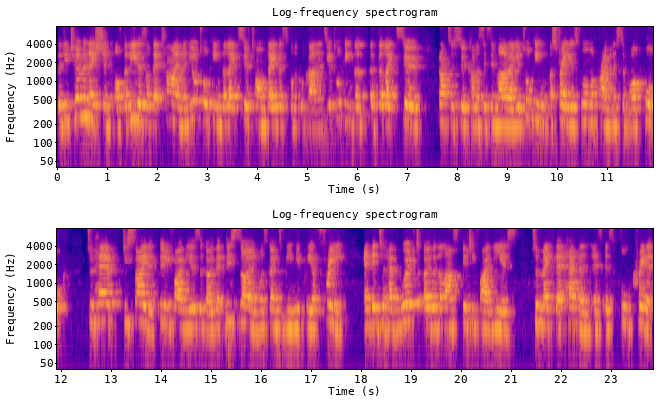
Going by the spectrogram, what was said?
the determination of the leaders of that time. And you're talking the late Sir Tom Davis for the Cook Islands, you're talking the, the late Sir Ratu Sir Kamisese Mara, you're talking Australia's former Prime Minister Bob Hawke to have decided 35 years ago that this zone was going to be nuclear free, and then to have worked over the last 35 years to make that happen is, is full credit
